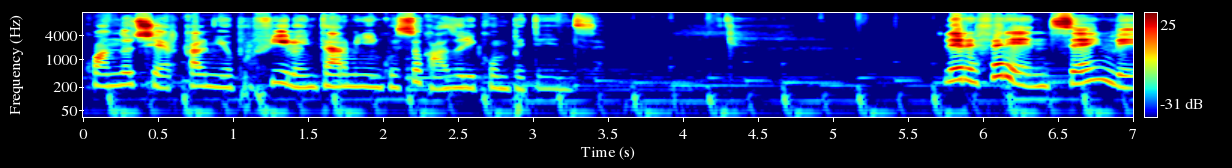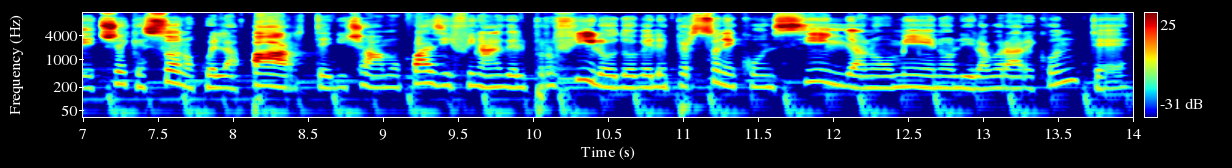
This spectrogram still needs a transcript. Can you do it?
quando cerca il mio profilo in termini in questo caso di competenze. Le referenze invece, che sono quella parte diciamo quasi finale del profilo dove le persone consigliano o meno di lavorare con te,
